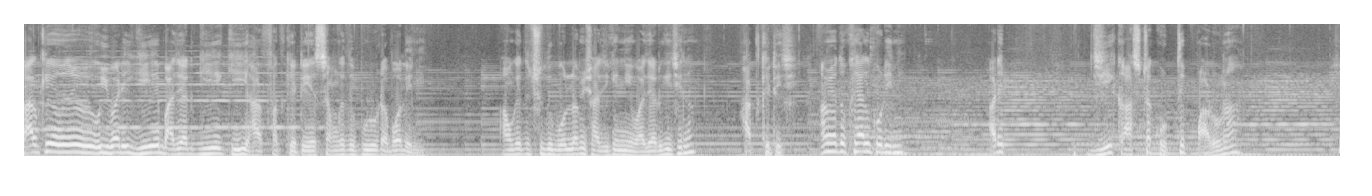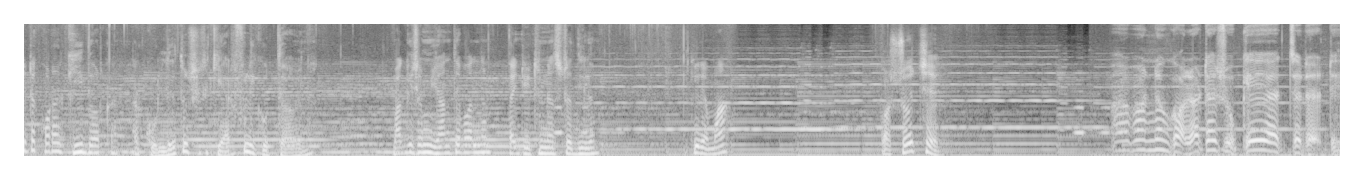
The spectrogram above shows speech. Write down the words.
কালকে ওই- বাড়ি গিয়ে বাজার গিয়ে কি হাত ফাত কেটে এসছে আমাকে তো পুরোটা বলেনি। আমাকে তো শুধু বলল আমি সাজিকে নিয়ে বাজার গিয়েছিলাম হাত কেটেছি। আমি অত খেয়াল করিনি। আরে যে কাজটা করতে পারো না সেটা করার কি দরকার? আর করলে তো সেটা কেয়ারফুলি করতে হবে না। বাকি আমি জানতে পারলাম তাই টিটেনাসটা দিলাম। কি রে মা? কষ্ট হচ্ছে? আমার না গলাটা শুকিয়ে যাচ্ছে ড্যাডি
